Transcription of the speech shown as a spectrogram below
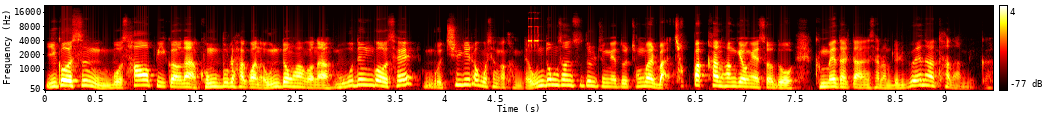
이것은 뭐 사업이거나 공부를 하거나 운동하거나 모든 것에 뭐 진리라고 생각합니다. 운동선수들 중에도 정말 마- 척박한 환경에서도 금메달 따는 사람들이 왜 나타납니까?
